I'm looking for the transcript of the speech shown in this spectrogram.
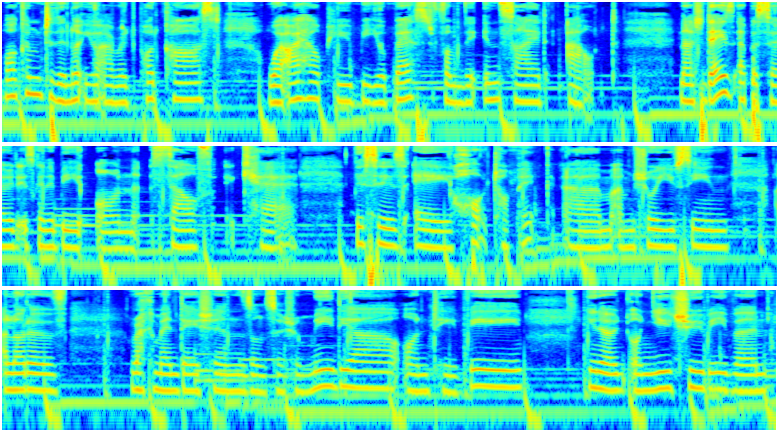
Welcome to the Not Your Average podcast, where I help you be your best from the inside out. Now, today's episode is going to be on self care. This is a hot topic. Um, I'm sure you've seen a lot of recommendations on social media, on TV, you know, on YouTube, even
